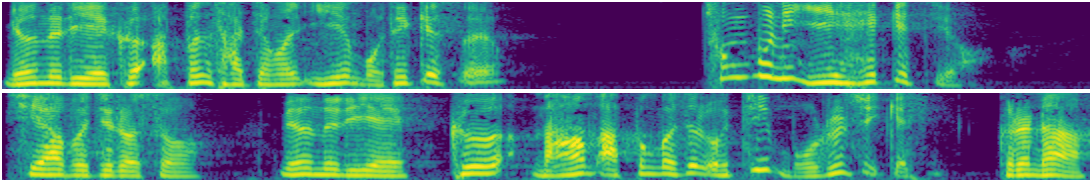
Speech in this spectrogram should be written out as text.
며느리의 그 아픈 사정을 이해 못했겠어요? 충분히 이해했겠지요. 시아버지로서 며느리의 그 마음 아픈 것을 어찌 모를 수 있겠습니까? 그러나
